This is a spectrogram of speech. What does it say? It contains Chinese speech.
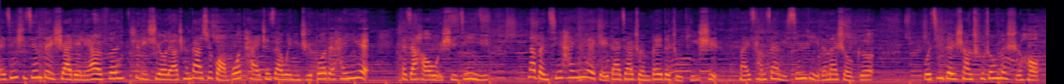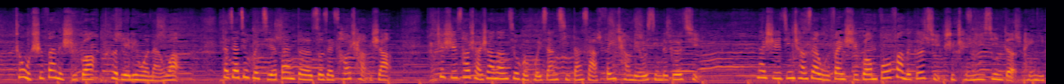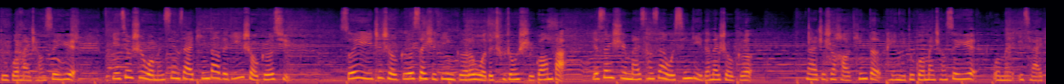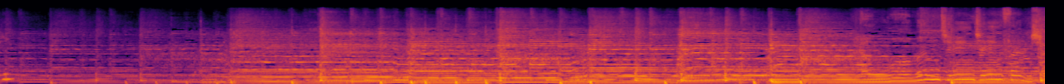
北京时间的十二点零二分，这里是由聊城大学广播台正在为您直播的嗨音乐。大家好，我是金鱼。那本期嗨音乐给大家准备的主题是埋藏在你心底的那首歌。我记得上初中的时候，中午吃饭的时光特别令我难忘，大家就会结伴的坐在操场上，这时操场上呢就会回想起当下非常流行的歌曲。那时经常在午饭时光播放的歌曲是陈奕迅的《陪你度过漫长岁月》，也就是我们现在听到的第一首歌曲。所以这首歌算是定格了我的初中时光吧，也算是埋藏在我心底的那首歌。那这首好听的《陪你度过漫长岁月》，我们一起来听。让我们静静分享，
